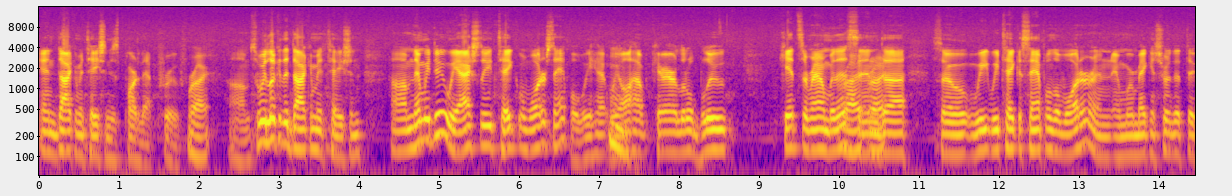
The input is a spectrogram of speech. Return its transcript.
and documentation is part of that proof. Right. Um, so we look at the documentation. Um, then we do. We actually take a water sample. We have we Hmm. all have carry our little blue kits around with us, Right, and right. Uh, so we, we take a sample of the water, and, and we're making sure that the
